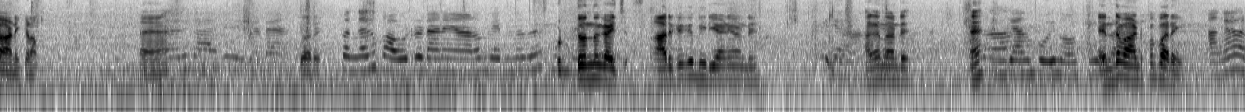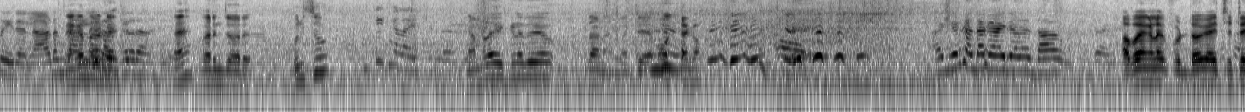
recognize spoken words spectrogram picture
കാണിക്കണം. ഏഹ് പറ. ഇപ്പൊ പൗഡർ ഇടാനാണ് വരുന്നത്? ഫുഡൊന്നും കഴിച്ചു ആർക്കൊക്കെ ബിരിയാണി ഉണ്ട് അങ്ങനെന്താണ്ട് എന്താ വേണ്ട? ഇപ്പൊ പറയും. അങ്ങനെ അറിയില്ലല്ലോ ആടെ ഞങ്ങൾക്ക് എന്താ വേണ്ടേ? ഏ? വെറും ചോറ്. പുൽസു? നമ്മൾ കഴിക്കണത് ഇതാണ്. മറ്റേ ഒട്ടകം അപ്പൊ ഞങ്ങൾ ഫുഡ് കഴിച്ചിട്ട്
